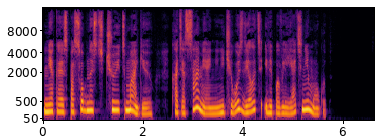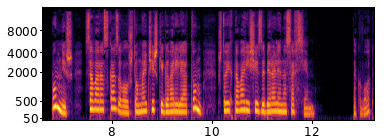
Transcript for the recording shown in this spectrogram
некая способность чуять магию, хотя сами они ничего сделать или повлиять не могут. Помнишь, Сова рассказывал, что мальчишки говорили о том, что их товарищей забирали насовсем? Так вот,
